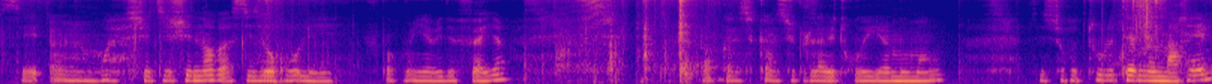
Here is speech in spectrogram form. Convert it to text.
C'est, euh, chez Nove à 6 euros. Les, je sais pas combien il y avait de feuilles. Quand, quand que je l'avais trouvé il y a un moment. C'est surtout le thème marelle.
